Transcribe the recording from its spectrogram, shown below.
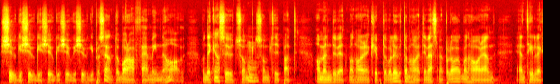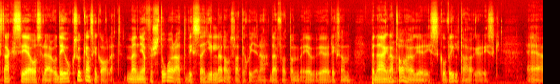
20, 20, 20, 20, 20 procent och bara ha fem innehav. Och det kan se ut som, Mm. som typ att ja, men du vet, man har en kryptovaluta, man har ett investmentbolag, man har en, en tillväxtaktie och sådär. Och det är också ganska galet. Men jag förstår att vissa gillar de strategierna därför att de är, är liksom benägna att ta högre risk och vill ta högre risk. Eh,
